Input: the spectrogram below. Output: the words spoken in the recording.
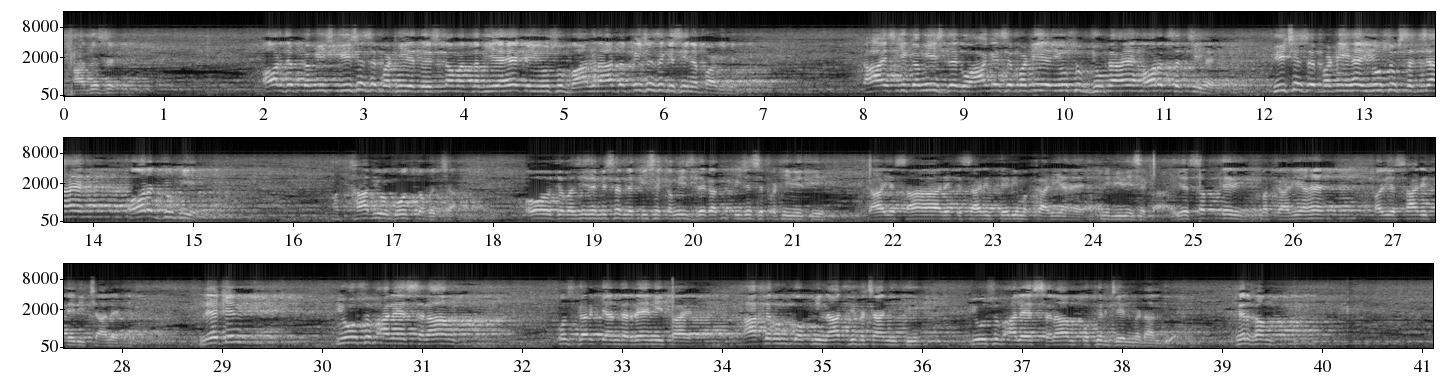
آگے سے۔ اور جب قمیص پیچھے سے پھٹی ہے تو اس کا مطلب یہ ہے کہ یوسف بھاگ رہا تھا، پیچھے سے کسی نے پاڑی ہے۔ کہا، اس کی قمیص دیکھو، آگے سے پھٹی ہے، یوسف جھوٹا ہے، عورت سچی ہے۔ پیچھے سے پھٹی ہے، یوسف سچا ہے، عورت جھوٹی ہے۔ اور تھا بھی وہ گود کا بچہ۔ اور جب عزیز مصر نے پیچھے قمیض دیکھا تو پیچھے سے پھٹی ہوئی تھی، کہا، یہ سارے کے ساری تیری مکاریاں ہیں، اپنی بیوی سے کہا۔ یہ سب تیری مکاریاں ہیں اور یہ ساری تیری چالیں ہیں۔ لیکن یوسف علیہ السلام اس گھر کے اندر رہ نہیں پائے۔ آخر ان کو اپنی ناک بھی بچانی تھی۔ یوسف علیہ السلام کو پھر جیل میں ڈال دیا۔ پھر غم۔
